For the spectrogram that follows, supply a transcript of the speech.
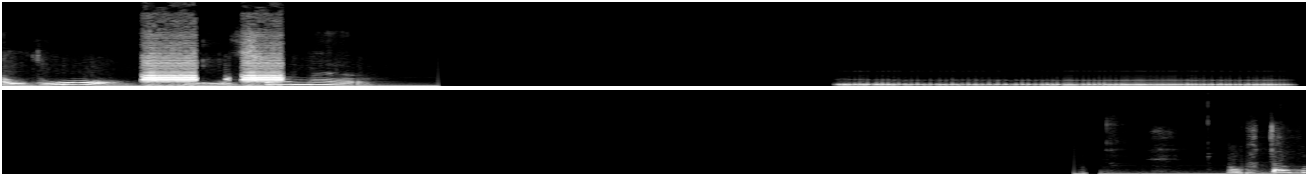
Алло, міліціонер. Офтоп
